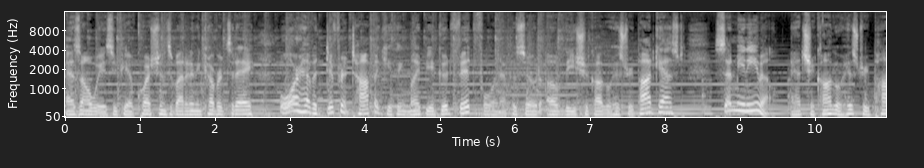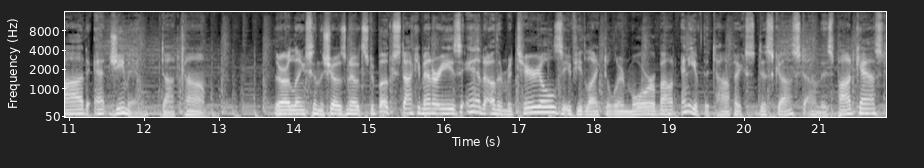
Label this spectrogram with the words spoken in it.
As always, if you have questions about anything covered today, or have a different topic you think might be a good fit for an episode of the Chicago History Podcast, send me an email at chicagohistorypod at gmail.com. There are links in the show's notes to books, documentaries, and other materials if you'd like to learn more about any of the topics discussed on this podcast.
